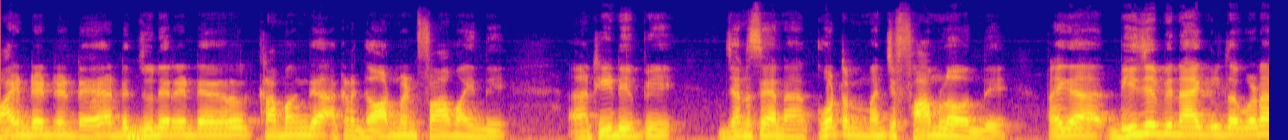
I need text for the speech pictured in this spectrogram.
పాయింట్ ఏంటంటే అంటే జూనియర్ ఎన్టీఆర్ గారు క్రమంగా అక్కడ గవర్నమెంట్ ఫామ్ అయింది. టీడీపీ జనసేన కూటమి మంచి ఫామ్లో ఉంది. పైగా బీజేపీ నాయకులతో కూడా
